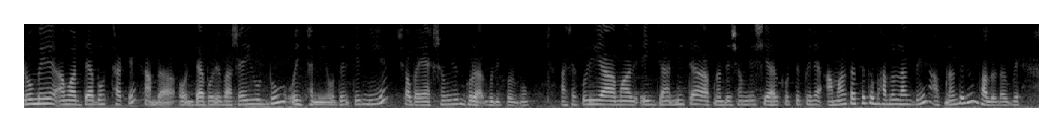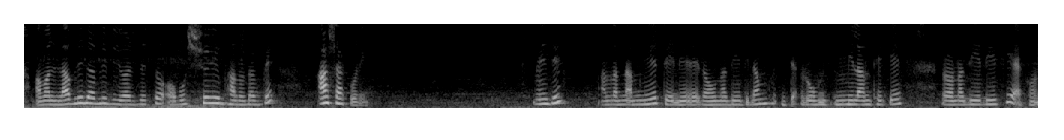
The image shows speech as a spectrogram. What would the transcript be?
রোমে আমার দেবর থাকে, আমরা ওর দেবরের বাসায় উঠব, ওইখানে ওদেরকে নিয়ে সবাই একসঙ্গে ঘোরাঘুরি করব। আশা করি আমার এই জার্নিটা আপনাদের সঙ্গে শেয়ার করতে পেরে আমার কাছে তো ভালো লাগবে, আপনাদেরও ভালো লাগবে। আমার লাভলি লাভলি ভিউয়ার্সদের তো অবশ্যই ভালো লাগবে, আশা করি। এই যে আল্লাহর নাম নিয়ে ট্রেনে রওনা দিয়ে দিলাম। এটা রোম, মিলান থেকে রওনা দিয়ে দিয়েছি। এখন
